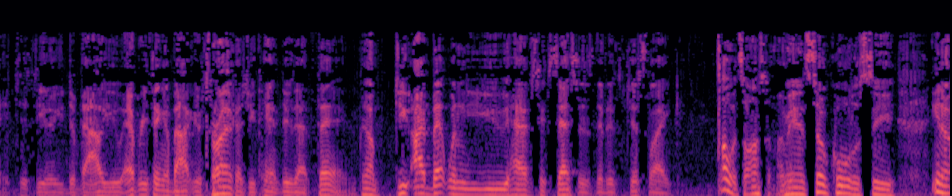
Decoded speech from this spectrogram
It just you know you devalue everything about yourself Right. because you can't do that thing. Yeah. Do you, I bet when you have successes that it's just like Oh, it's awesome. I mean, it's so cool to see. You know,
